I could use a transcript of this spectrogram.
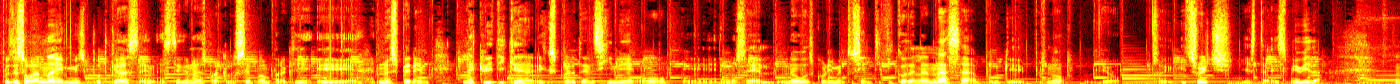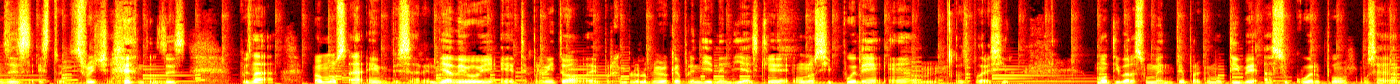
Pues de eso van a ir mis podcasts, en este, de una vez para que lo sepan, para que eh, no esperen la crítica experta en cine o, eh, no sé, el nuevo descubrimiento científico de la NASA, porque, pues no, yo soy It's Rich y esta es mi vida. Entonces, esto es Rich. Entonces, pues nada, vamos a empezar. El día de hoy, eh, tempranito, eh, por ejemplo, lo primero que aprendí en el día es que uno sí puede, eh, ¿cómo se puede decir? Motivar a su mente para que motive a su cuerpo. O sea,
